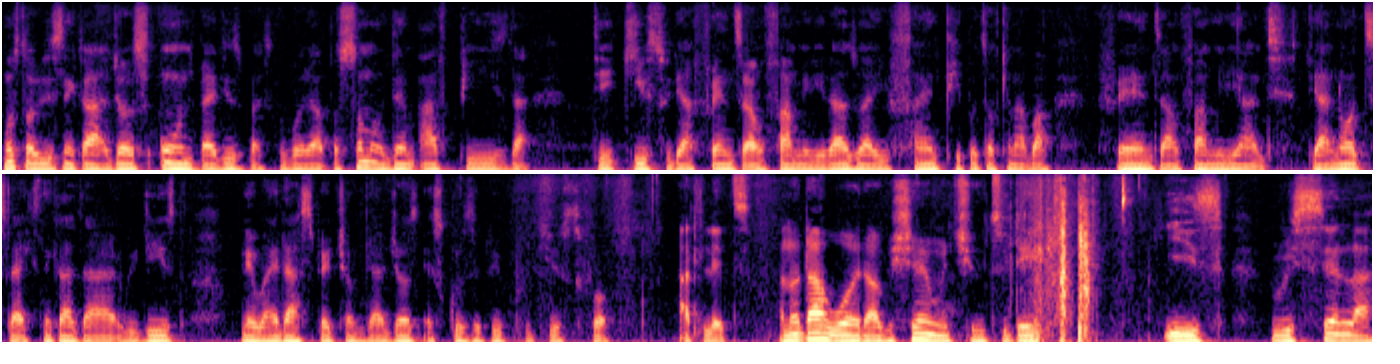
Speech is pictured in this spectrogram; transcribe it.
most of these sneakers are just owned by this basketballer, but some of them have P's that they give to their friends and family. That's why you find people talking about friends and family, and they are not like sneakers that are released on a wider spectrum. They are just exclusively produced for athletes. Another word I'll be sharing with you today is reseller.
